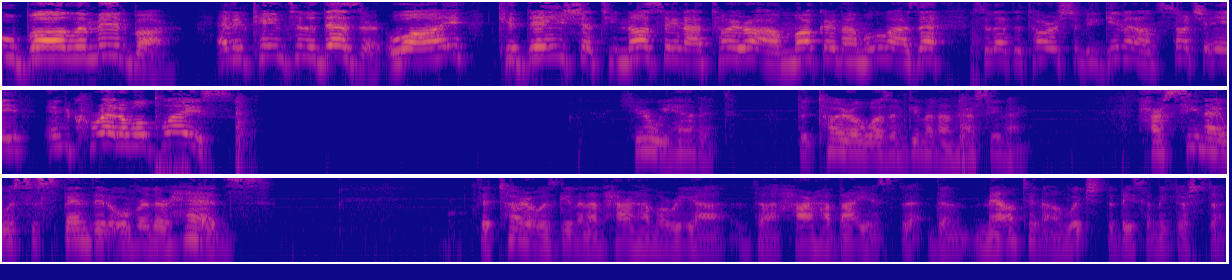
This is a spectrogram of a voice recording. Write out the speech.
Uba Lemidbar. And it came to the desert. Why? So that the Torah should be given on such a incredible place. Here we have it. The Torah wasn't given on Har Sinai. Har Sinai was suspended over their heads the Torah was given on Har HaMoriah, the Har Habayis, the, the mountain on which the Beis Hamikdash stood.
